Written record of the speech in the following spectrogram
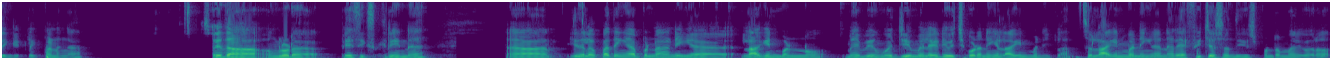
லிங்கை கிளிக் பண்ணுங்கள் ஸோ இதான் உங்களோட பேசிக் ஸ்க்ரீனு இதில் பார்த்தீங்க அப்படின்னா நீங்கள் லாகின் பண்ணணும். மேபி உங்கள் ஜிமெயில் ஐடி வச்சு கூட நீங்கள் லாகின் பண்ணிக்கலாம். ஸோ லாகின் பண்ணிங்கன்னா நிறைய ஃபீச்சர்ஸ் வந்து யூஸ் பண்ணுற மாதிரி வரும்.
